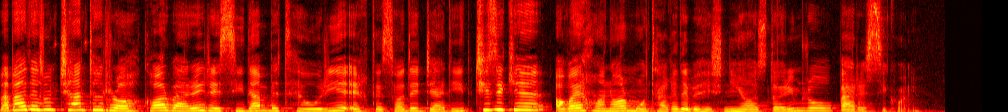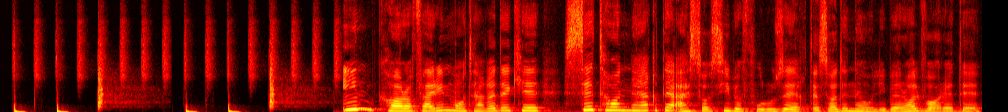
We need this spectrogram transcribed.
و بعد از اون چند تا راهکار برای رسیدن به تئوری اقتصاد جدید چیزی که آقای هانار معتقد بهش نیاز داریم رو بررسی کنیم. این کارآفرین معتقده که سه تا نقد اساسی به فروز اقتصاد نئولیبرال وارده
